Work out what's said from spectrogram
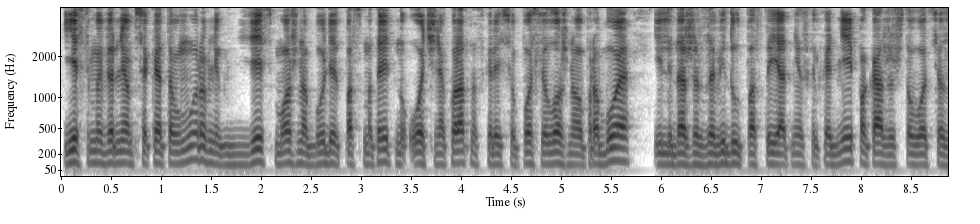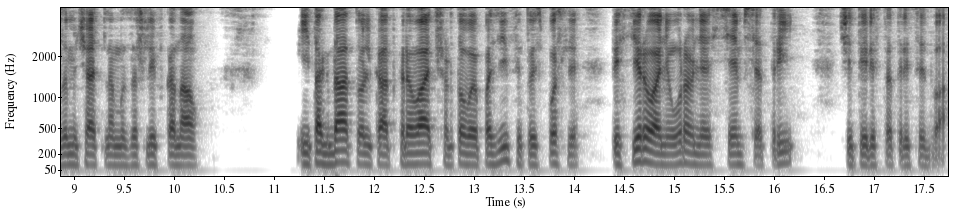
если мы вернемся к этому уровню, здесь можно будет посмотреть, ну, очень аккуратно, скорее всего, после ложного пробоя, или даже заведут постоять несколько дней, покажут, что вот все замечательно, мы зашли в канал. И тогда только открывать шортовые позиции, то есть после тестирования уровня 73 432.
